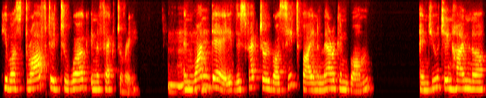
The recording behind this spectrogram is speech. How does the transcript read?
he was drafted to work in a factory. Mm-hmm. And one day, this factory was hit by an American bomb, and Eugene Heimler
